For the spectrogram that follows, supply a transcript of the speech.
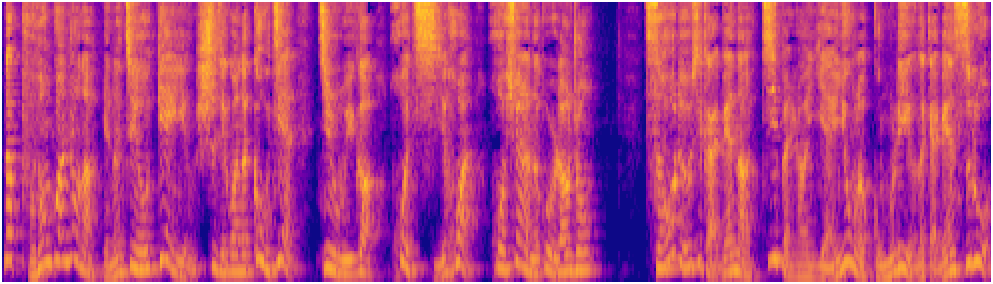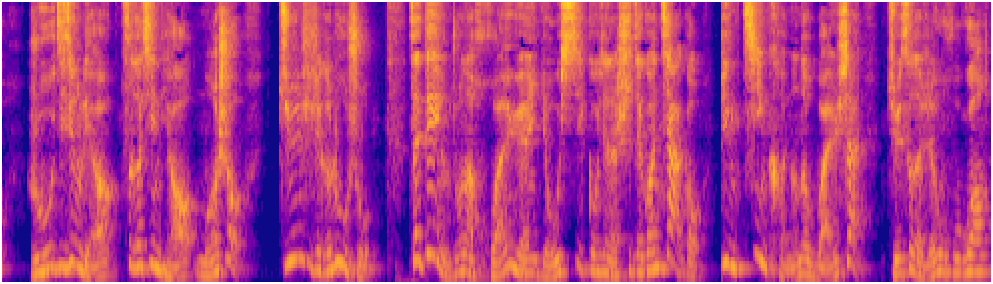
那普通观众呢也能经由电影世界观的构建，进入一个或奇幻或绚烂的故事当中。此后的游戏改编呢，基本上沿用了《古墓丽影》的改编思路，如《寂静岭》《刺客信条》《魔兽》均是这个路数。在电影中呢，还原游戏构建的世界观架构，并尽可能的完善角色的人物弧光，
